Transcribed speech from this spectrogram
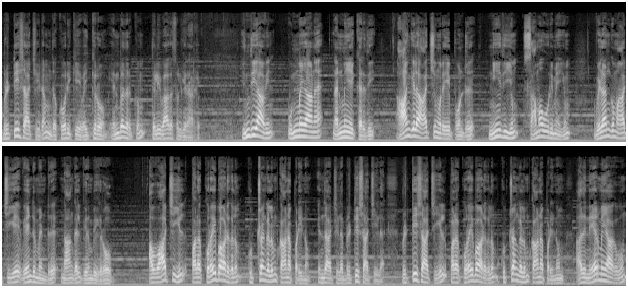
பிரிட்டிஷ் ஆட்சியிடம் இந்த கோரிக்கையை வைக்கிறோம்? என்பதற்கும் தெளிவாக சொல்கிறார்கள். இந்தியாவின் உண்மையான நன்மையை கருதி ஆங்கில ஆட்சி முறையைப் போன்று நீதியும் சம உரிமையும் விளங்கும் ஆட்சியே வேண்டுமென்று நாங்கள் விரும்புகிறோம். அவ்வாட்சியில் பல குறைபாடுகளும் குற்றங்களும் காணப்படினும். இந்த ஆட்சியில் பிரிட்டிஷ் ஆட்சியில். பிரிட்டிஷ் ஆட்சியில் பல குறைபாடுகளும் குற்றங்களும் காணப்படினும். அது நேர்மையாகவும்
